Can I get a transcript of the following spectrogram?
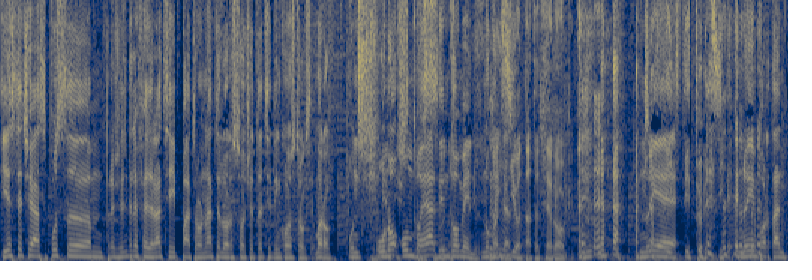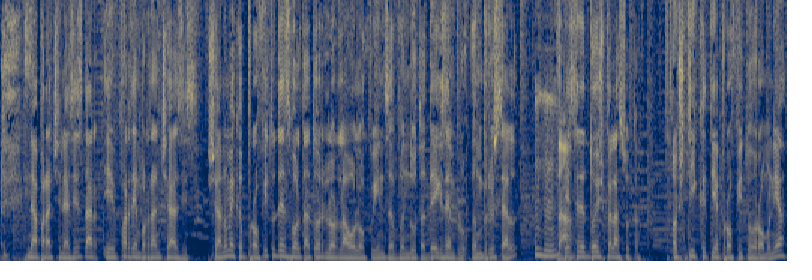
este ce a spus um, președintele Federației Patronatelor Societății din Construcție. Mă rog, un, un, un mișto băiat din sună. domeniu. Nu Mai contează. zi o dată, te rog. nu Această e, instituție. nu e important neapărat cine a zis, dar e foarte important ce a zis. Și anume că profitul dezvoltatorilor la o locuință vândută, de exemplu, în Bruxelles, Da. este de 12%. Știi cât e profitul în România?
